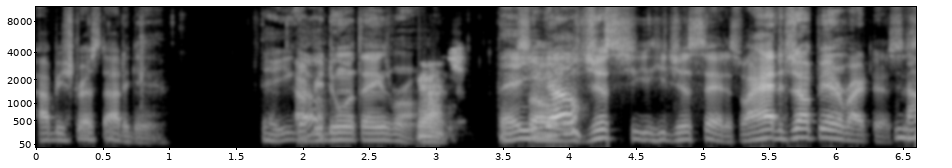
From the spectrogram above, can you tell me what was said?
I'd be stressed out again. There you go. I'd be doing things wrong. Gotcha. There you so go. just she, he just said it. So I had to jump in right there. Sister No,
